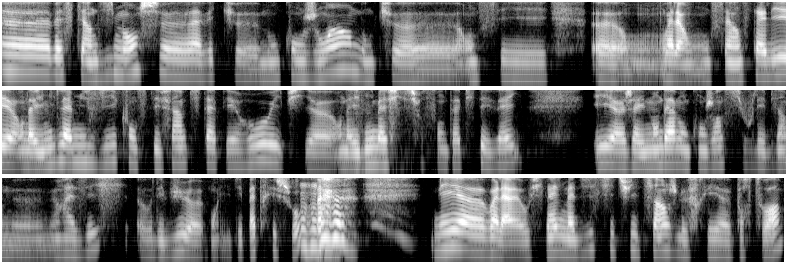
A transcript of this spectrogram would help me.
Euh, bah, C'était un dimanche euh, avec euh, mon conjoint. Donc, on s'est voilà, on s'est installé, on avait mis de la musique, on s'était fait un petit apéro et puis on avait mis ma fille sur son tapis d'éveil. Et j'avais demandé à mon conjoint s'il voulait bien me, raser. Au début, bon, il n'était pas très chaud. Mais voilà, au final, il m'a dit si tu y tiens, je le ferai pour toi.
